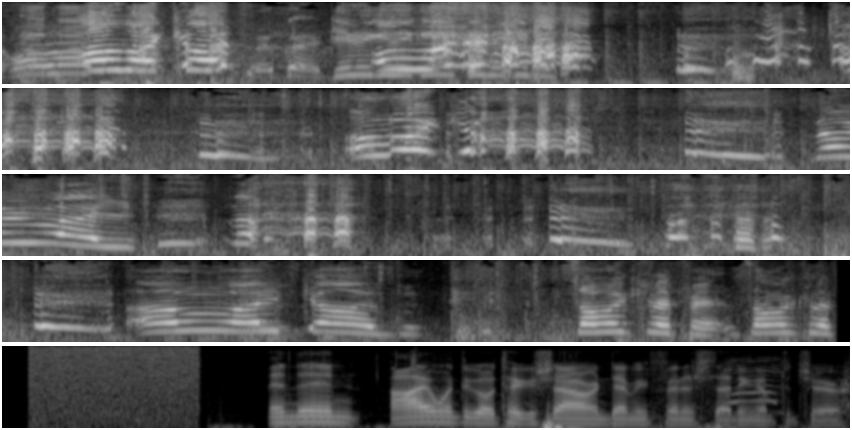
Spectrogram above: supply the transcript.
Oh, my god! Give me, give me, Oh give me, give me, give me. oh my god! No way! No. oh my god! Someone clip it. Someone clip. And then I went to go take a shower, and Demi finished setting up the chair.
